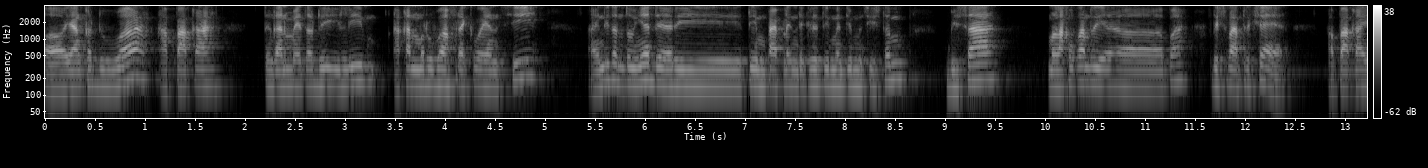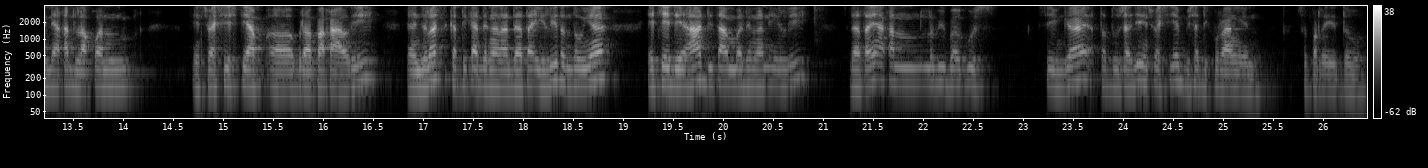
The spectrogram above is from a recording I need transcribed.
Uh, yang kedua, apakah dengan metode ini akan merubah frekuensi? Nah, ini tentunya dari tim pipeline integrity management system bisa melakukan uh, apa risk matrixnya ya. Apakah ini akan dilakukan inspeksi setiap uh, berapa kali? Yang jelas ketika dengan data ILI tentunya ECDA ditambah dengan ILI datanya akan lebih bagus sehingga tentu saja inspeksinya bisa dikurangin seperti itu.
